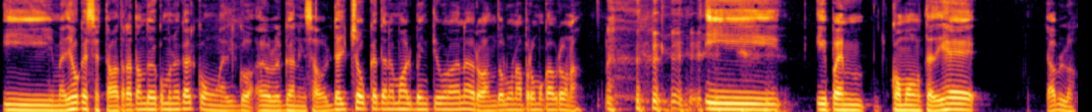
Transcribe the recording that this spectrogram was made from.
y me dijo que se estaba tratando de comunicar con el, organizador del show que tenemos el 21 de enero, dándole una promo cabrona. y, y pues, como te dije, hablo,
